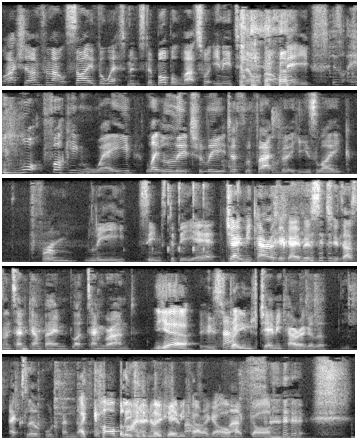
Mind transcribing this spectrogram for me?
Well, actually, I'm from outside the Westminster bubble. That's what you need to know about me. It's like, in what fucking way? Like, literally, just the fact that he's, like, from Leigh seems to be it. Jamie Carragher gave his 2010 campaign like 10 grand. Yeah, Who's that? strange. Jamie Carragher, the ex-Liverpool defender. I can't believe I you didn't know anything Jamie about Carragher. Oh my god.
